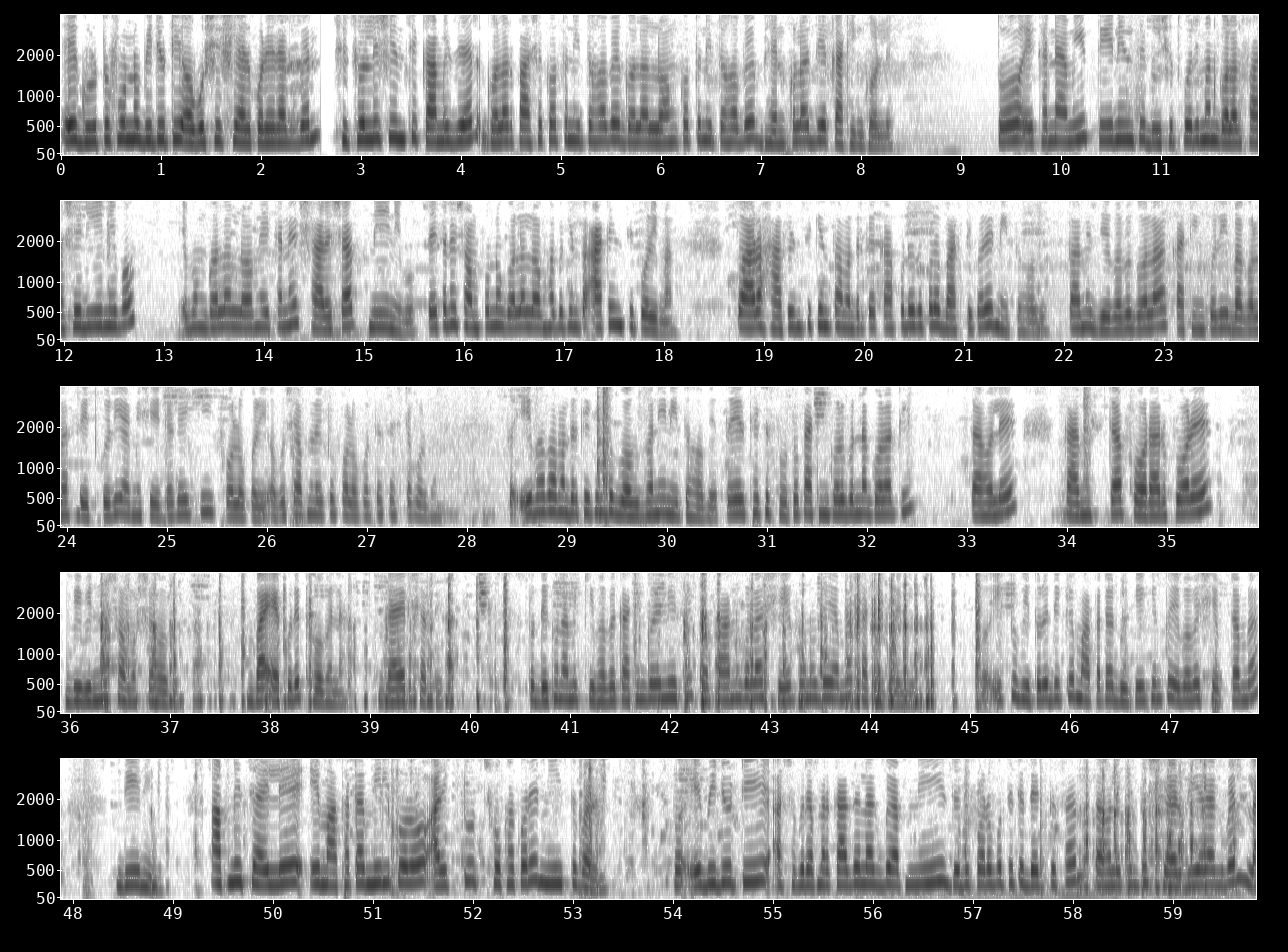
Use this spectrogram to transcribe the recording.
এই গুরুত্বপূর্ণ ভিডিওটি অবশ্যই শেয়ার করে রাখবেন। ছিচল্লিশ ইঞ্চি কামিজের গলার পাশে কত নিতে হবে, গলার লং কত নিতে হবে, ভ্যান কলার দিয়ে কাটিং করলে। তো এখানে আমি তিন ইঞ্চি দুইশো পরিমাণ গলার পাশে নিয়ে নিব এবং গলার লং এখানে সাড়ে সাত নিয়ে নিব। তো এখানে সম্পূর্ণ গলার লং হবে কিন্তু আট ইঞ্চি পরিমাণ। তো আরও হাফ ইঞ্চি কিন্তু আমাদেরকে কাপড়ের উপরে বাড়তি করে নিতে হবে। তো আমি যেভাবে গলা কাটিং করি বা গলা সেট করি, আমি সেইটাকেই কি ফলো করি? অবশ্যই আপনারা একটু ফলো করতে চেষ্টা করবেন। তো এভাবে আমাদেরকে কিন্তু বক্স বানিয়ে নিতে হবে। তো এর থেকে ছোট কাটিং করবেন না গলাটি, তাহলে কামিজটা পরার পরে বিভিন্ন সমস্যা হবে বা অ্যাকুরেট হবে না গায়ের সাথে। তো দেখুন আমি কীভাবে কাটিং করে নিয়েছি। তো পান গলার শেপ অনুযায়ী আমরা কাটিং করে নিব। তো একটু ভিতরের দিকে মাথাটা ঢুকিয়ে কিন্তু এভাবে শেপটা আমরা দিয়ে নিব। আপনি চাইলে এই মাথাটা মিল করো আর একটু ছোখা করে নিতে পারেন। তো এই ভিডিওটি আশা করি আপনার কাজে লাগবে। আপনি যদি পরবর্তীতে দেখতে চান, তাহলে কিন্তু শেয়ার দিয়ে রাখবেন।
